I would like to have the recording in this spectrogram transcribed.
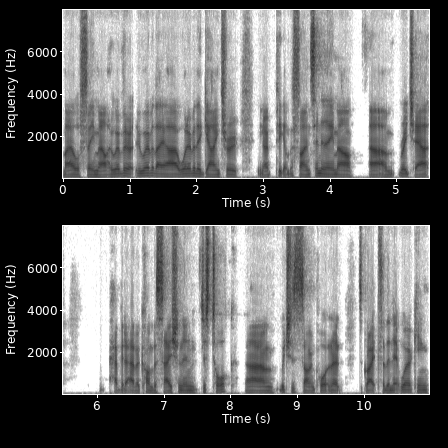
male or female, whoever whoever they are, whatever they're going through, you know, pick up the phone, send an email, um, reach out. Happy to have a conversation and just talk, um, which is so important. It's great for the networking.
